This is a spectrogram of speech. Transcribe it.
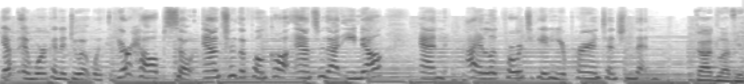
Yep, and we're going to do it with your help. So answer the phone call, answer that email, and I look forward to getting your prayer intention then. God love you.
